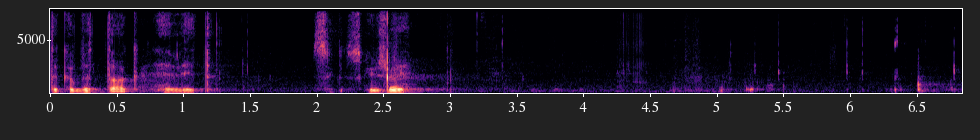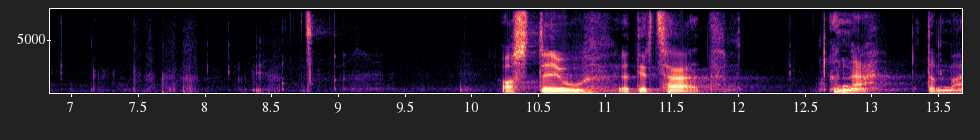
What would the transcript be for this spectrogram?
dy gymydog hefyd. Excuse me. Os dyw ydy'r tad, yna dyma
